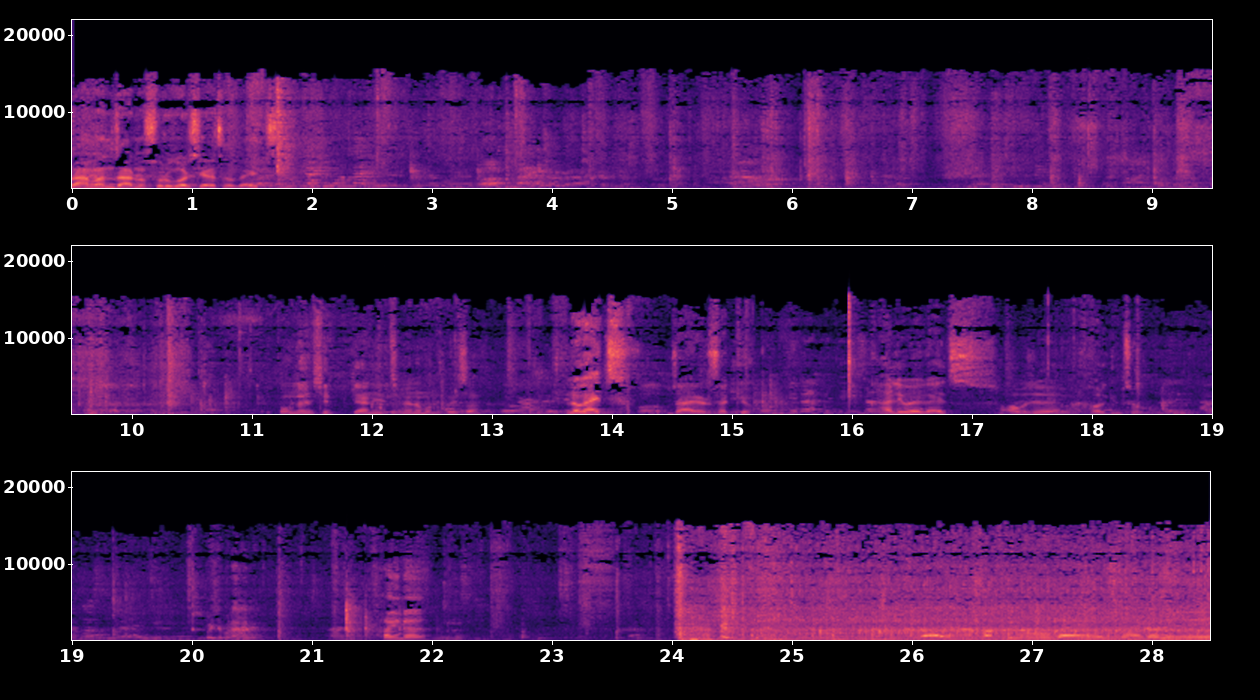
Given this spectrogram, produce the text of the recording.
सामान झार्न सुरु गरिसकेको छौ गाइज पाउन त्यहाँनिर छैन भन्नु पैसा ल गाइज झारेर सक्यो। खाली भयो गाइज अब चाहिँ हामी फर्किन्छौँ। छैन। सक्यो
